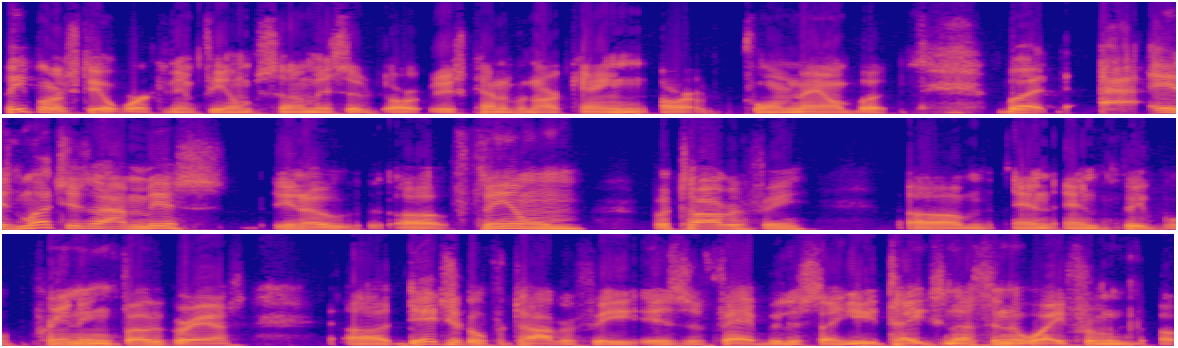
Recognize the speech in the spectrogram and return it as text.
people are still working in film. Some it's a, or it's kind of an arcane art form now, but, but I, as much as I miss, you know, uh, film photography, um, and and people printing photographs. Uh, digital photography is a fabulous thing. It takes nothing away from uh,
